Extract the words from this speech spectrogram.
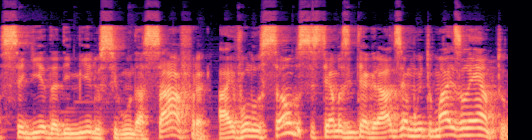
seguida de milho segunda safra, a evolução dos sistemas integrados é muito mais lento.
